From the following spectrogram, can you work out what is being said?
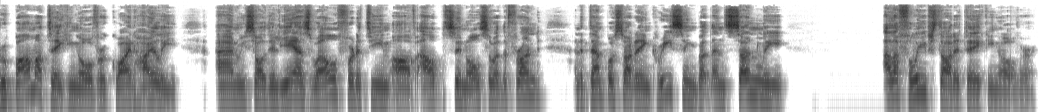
Groupama taking over quite highly. And we saw Dillier as well for the team of Alpecin also at the front. And the tempo started increasing, but then suddenly Alaphilippe started taking over.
